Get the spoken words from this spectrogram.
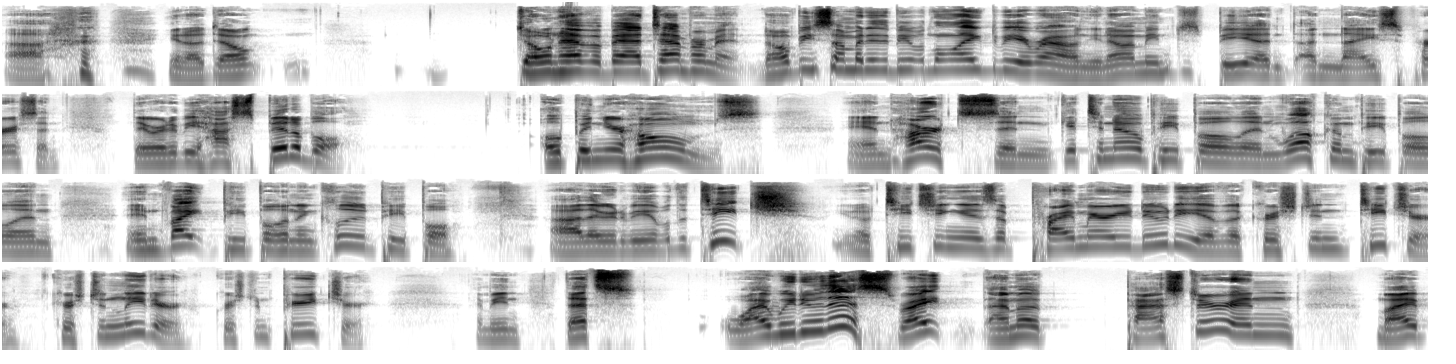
Uh, you know, don't don't have a bad temperament. Don't be somebody that people don't like to be around. You know, I mean, just be a, a nice person. They were to be hospitable, open your homes and hearts and get to know people and welcome people and invite people and include people. Uh, they were to be able to teach. You know, teaching is a primary duty of a Christian teacher, Christian leader, Christian preacher. I mean, that's why we do this, right? I'm a pastor and my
